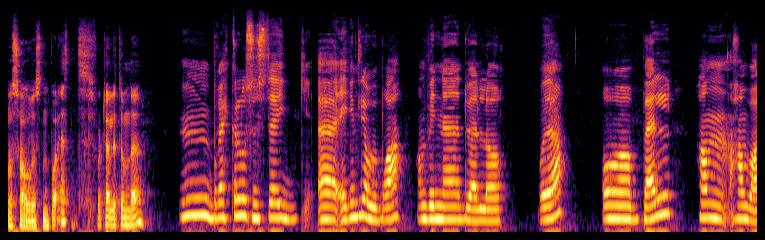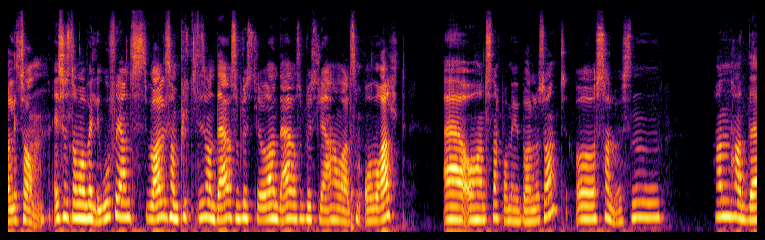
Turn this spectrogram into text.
og Salvesen på ett. Fortell litt om det. Mm, Brekkalo syns jeg eh, egentlig jobber bra. Han vinner dueller og ja. Og Bell, han, han var litt sånn Jeg syns han var veldig god, fordi han var sånn plutselig han der, og så plutselig var han der, og så plutselig han var liksom overalt. Eh, og han snappa mye ball og sånt. Og Salvesen, han hadde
